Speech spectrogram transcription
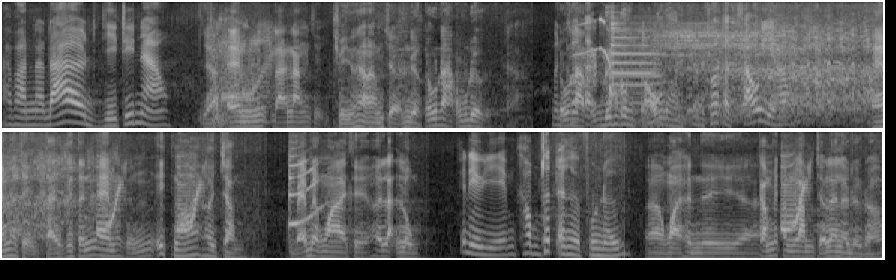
đá banh là đá vị trí nào? Dạ em đa năng chị chuyện nào em chơi cũng được. Chỗ nào cũng được. Mình chỗ nào tật cũng đứng con chỗ thôi. Mình có tật xấu gì không? Em á chị tại cái tính em cũng ít nói hơi trầm. Vẻ bề ngoài thì hơi lạnh lùng. Cái điều gì em không thích ở người phụ nữ? À, ngoại hình thì à, cao mét năm trở lên là được rồi.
